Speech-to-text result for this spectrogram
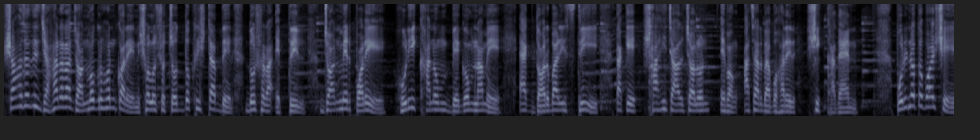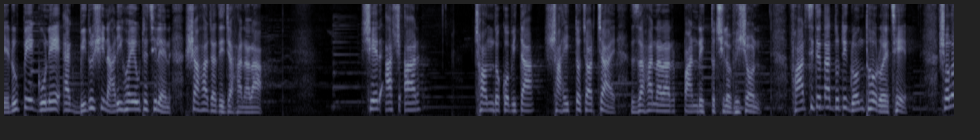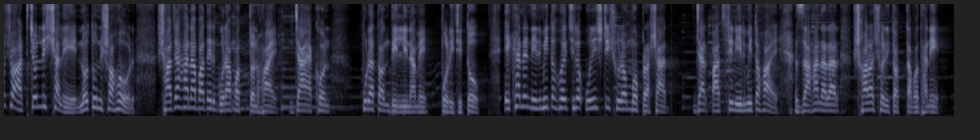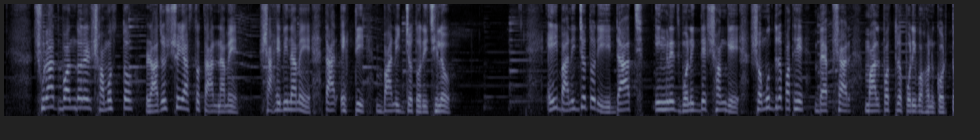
শাহজাদি জাহানারা জন্মগ্রহণ করেন ষোলোশো চোদ্দ খ্রিস্টাব্দের দোসরা এপ্রিল। জন্মের পরে হুরি খানম বেগম নামে এক দরবারি স্ত্রী তাকে শাহী চালচলন এবং আচার ব্যবহারের শিক্ষা দেন। পরিণত বয়সে রূপে গুণে এক বিদুষী নারী হয়ে উঠেছিলেন শাহজাদি জাহানারা। শের আশআর ছন্দ কবিতা, সাহিত্য চর্চায় জাহানারার পাণ্ডিত্য ছিল ভীষণ। ফার্সিতে তার দুটি গ্রন্থও রয়েছে। ষোলোশো সালে নতুন শহর শাহজাহানাবাদের গোড়াপত্তন হয়, যা এখন পুরাতন দিল্লি নামে পরিচিত। এখানে নির্মিত হয়েছিল উনিশটি সুরম্য প্রাসাদ, যার পাঁচটি নির্মিত হয় জাহানারার সরাসরি তত্ত্বাবধানে। সুরাত বন্দরের সমস্ত রাজস্বই আসত তার নামে, সাহেবী নামে তার একটি বাণিজ্য তরী ছিল। এই বাণিজ্য তরী ডাচ, ইংরেজ বণিকদের সঙ্গে সমুদ্রপথে ব্যবসার মালপত্র পরিবহন করত।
